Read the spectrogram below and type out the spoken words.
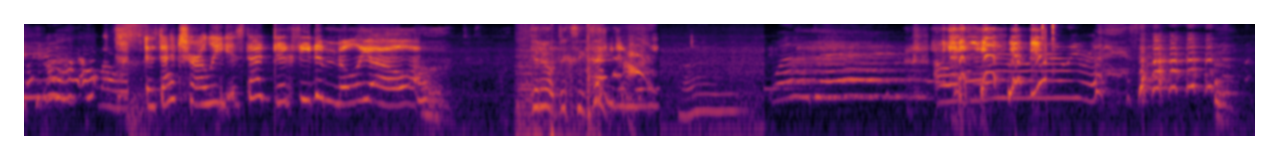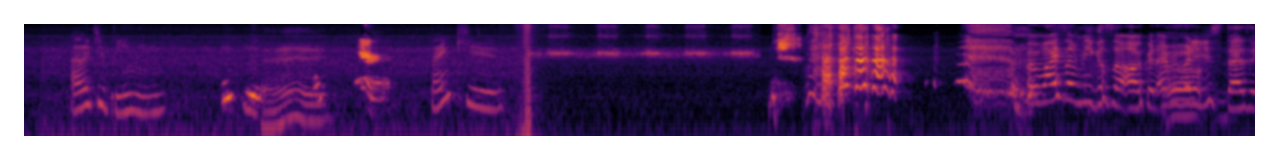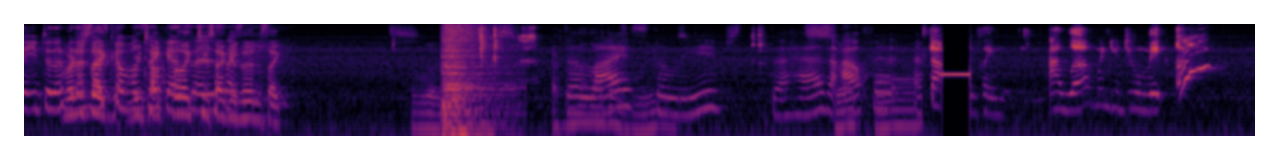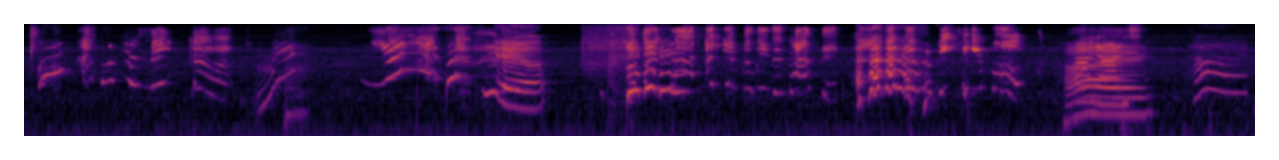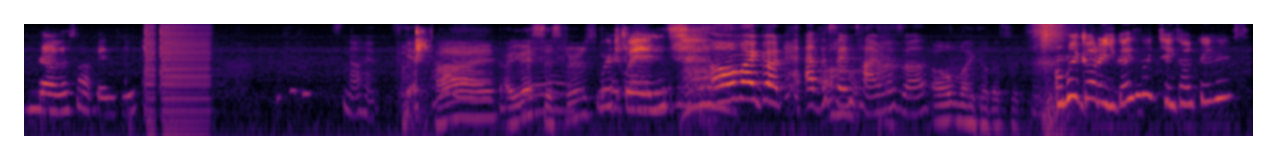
Is that Charlie? Is that Dixie D'Amelio? Get out, Dixie. One day, really, really, really sad. I like your beanie. Thank you. Hey. Thank you. but why is Omegle so awkward? Everybody Uh, just stares at each other for We're the just first like couple we talk seconds. for like two seconds, like, and it's like. the lights, the leaves, the hair, the outfit. cool. Stop playing. with me. I love when you do make. Oh, oh, I love your makeup. Me? Yes. Yeah. Oh I can't believe this happened. These people. Hi. guys. Hi. No, that's not Benji. It's not him. Skip. Hi. Are you guys Yeah. sisters? We're twins. Oh my god! At the same Oh. time as well. Oh my god, that's so exciting. Oh my god, are you guys like TikTok famous?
